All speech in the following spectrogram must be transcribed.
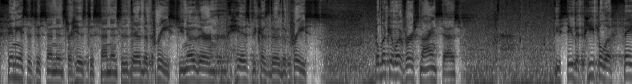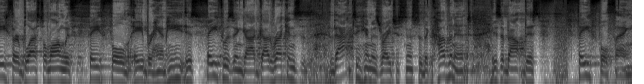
Phineas's descendants are his descendants. They're the priests. You know they're his because they're the priests. But look at what verse 9 says. You see the people of faith are blessed along with faithful Abraham. He, his faith was in God. God reckons that to him as righteousness. So the covenant is about this faithful thing.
